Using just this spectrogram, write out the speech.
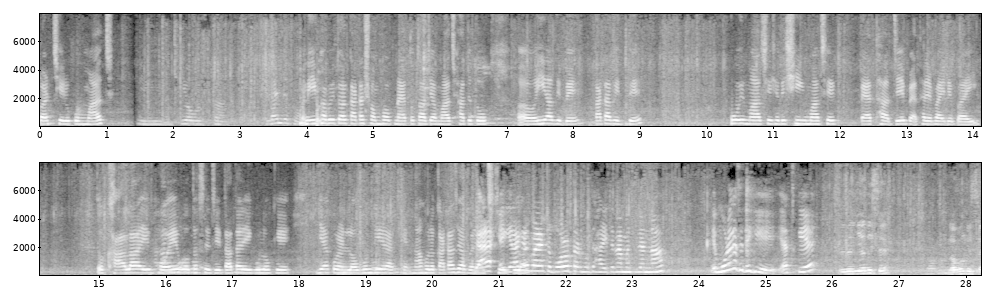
পাচ্ছে এরকম মাছ। কি অবস্থা? মানে এইভাবে তো আর কাটা সম্ভব না এত তাজা মাছ হাতে তো ইয়া দিবে কাটা বিঁধবে। কই মাছ সেই সাথে শিং মাছের ব্যথা যে ব্যথারে বাইরে পাই তো খালা এই ভয়ে বলতেছে যে তাড়াতাড়ি এগুলোকে ইয়া করেন লবণ দিয়ে রাখেন না হলে কাটা যাবে না আজকে এর আগের বার একটা বড়টার মধ্যে হাড়িতে নামাইছিলেন না? এ মরে গেছে দেখি আজকে? ইয়া দিছে লবণ দিছে।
